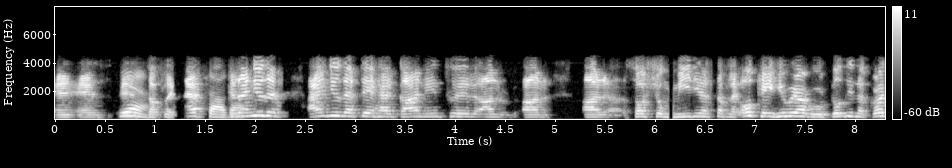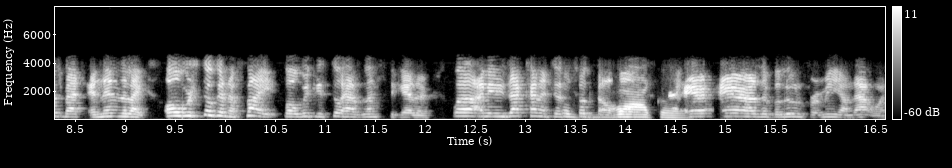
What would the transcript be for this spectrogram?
and and, Yeah, and stuff like I that, because that. I knew that I knew that they had gone into it on on on social media and stuff like, okay, here we are, we're building a grudge match, and then they're like, oh, we're still gonna fight, but we can still have lunch together. Well, I mean, that kind of just took the whole air, air out of the balloon for me on that one.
